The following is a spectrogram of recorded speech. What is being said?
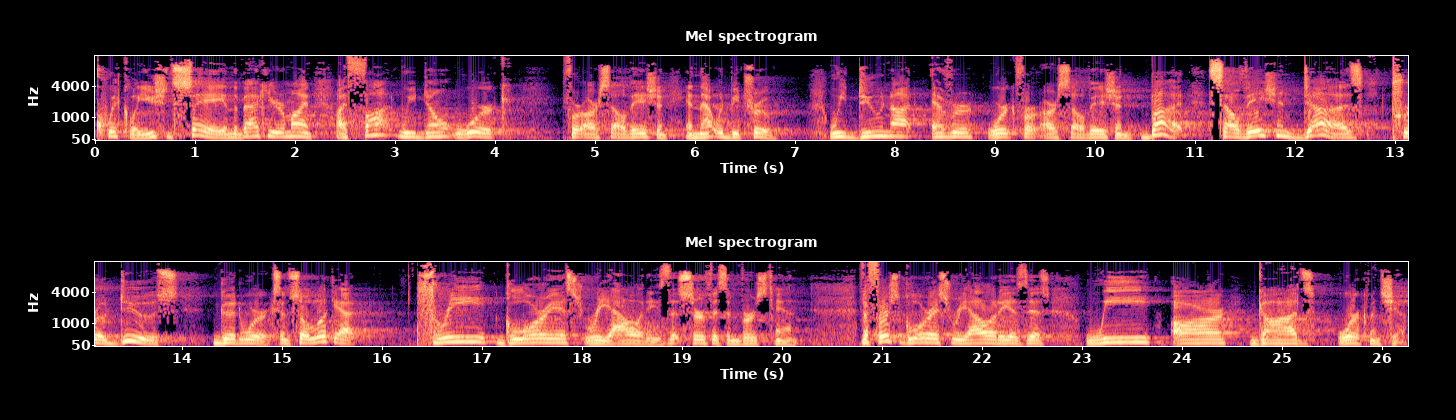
quickly. You should say in the back of your mind, I thought we don't work for our salvation. And that would be true. We do not ever work for our salvation, but salvation does produce good works. And so look at three glorious realities that surface in verse 10. The first glorious reality is this we are God's workmanship.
